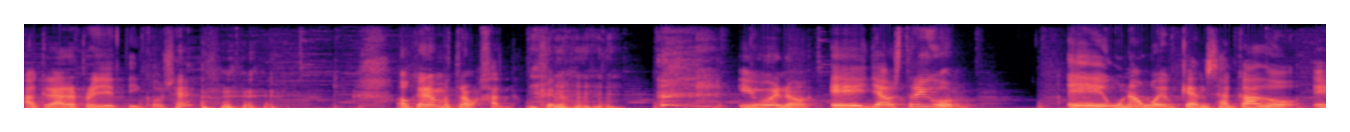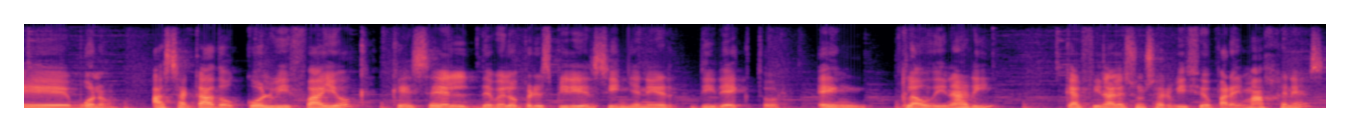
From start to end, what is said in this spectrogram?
a crear proyecticos, ¿eh? os queremos trabajando. pero- y bueno, eh, ya os traigo eh, una web que han sacado, eh, bueno, ha sacado Colby Fayok, que es el Developer Experience Engineer Director en Cloudinary, que al final es un servicio para imágenes,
